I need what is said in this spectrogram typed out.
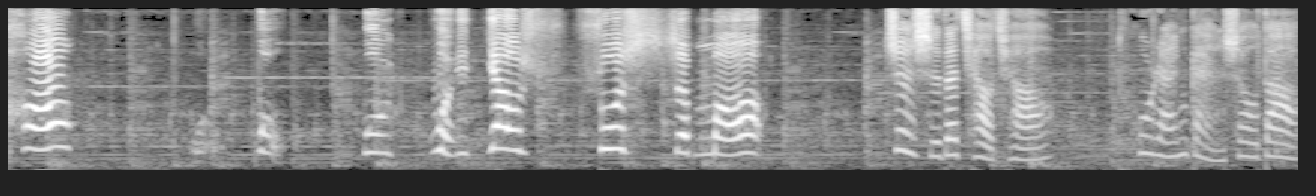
红。我我我我要说什么？这时的巧巧突然感受到，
